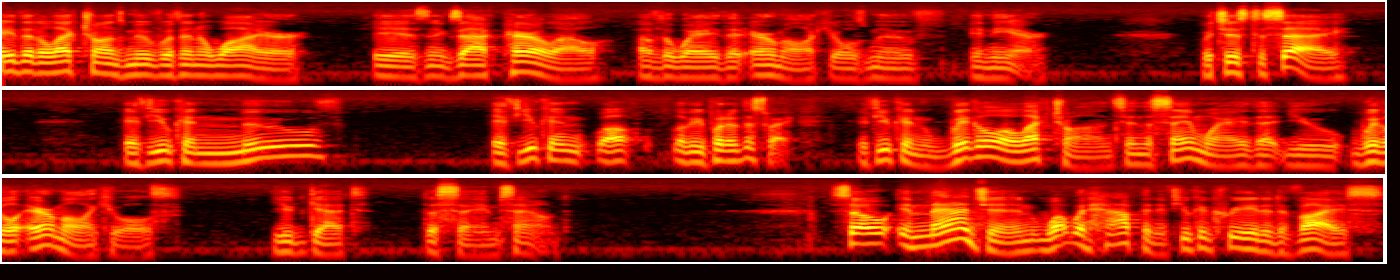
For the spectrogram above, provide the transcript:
way that electrons move within a wire is an exact parallel of the way that air molecules move in the air. Which is to say, if you can move, if you can, well, let me put it this way. If you can wiggle electrons in the same way that you wiggle air molecules, you'd get the same sound. So imagine what would happen if you could create a device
